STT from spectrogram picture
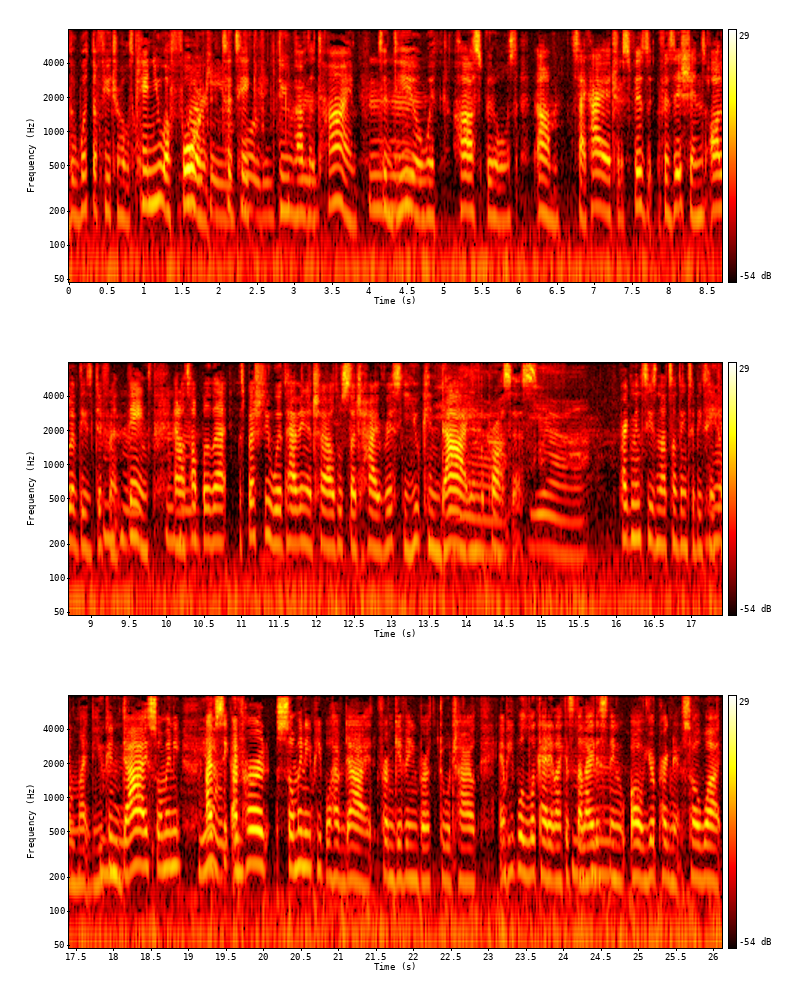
the, what the future holds. Can you afford can you to take? afford it? Do you have the time to deal with hospitals, um, psychiatrists, phys- physicians, all of these different things? And on top of that, especially with having a child who's such high risk, you can die in the process. Yeah. Pregnancy is not something to be taken Yeah. lightly. You can die so many. Yeah, I've seen. I've heard so many people have died from giving birth to a child, and people look at it like it's the lightest Mm-hmm. thing. Oh, you're pregnant, so what?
